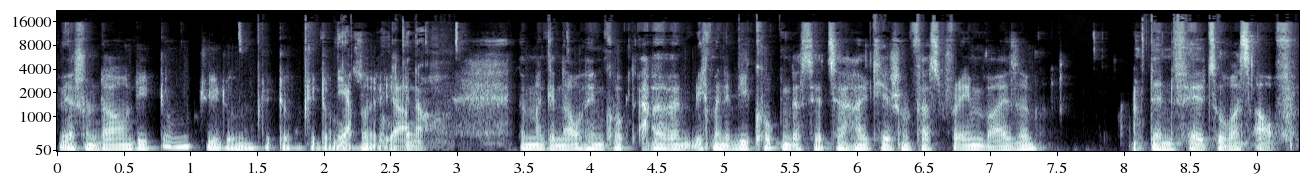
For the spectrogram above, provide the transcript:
wäre schon da und die dumm, die dumm, die dumm, die dumm. Ja, Also, ja, genau. wenn man genau hinguckt. Aber wenn, ich meine, wir gucken das jetzt ja halt hier schon fast frameweise, dann fällt sowas auf.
